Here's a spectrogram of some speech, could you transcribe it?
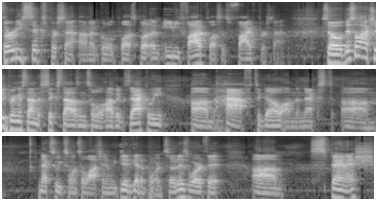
36% on a gold plus, but an 85 plus is 5%. So this will actually bring us down to 6,000. So we'll have exactly um, half to go on the next um, next week's once a watch. And we did get a board, so it is worth it. Um, Spanish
